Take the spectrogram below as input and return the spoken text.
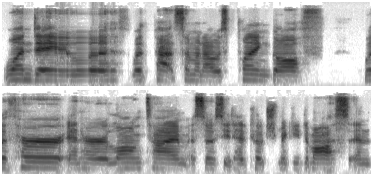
one day with with Pat Summitt. I was playing golf with her and her longtime associate head coach Mickey DeMoss and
